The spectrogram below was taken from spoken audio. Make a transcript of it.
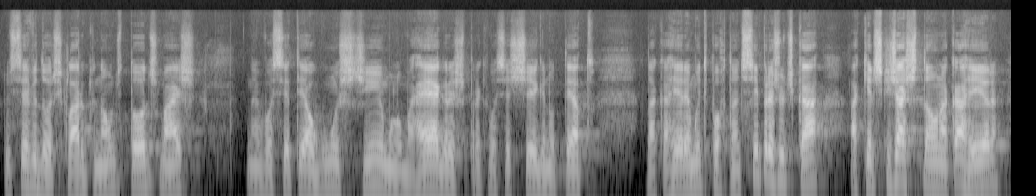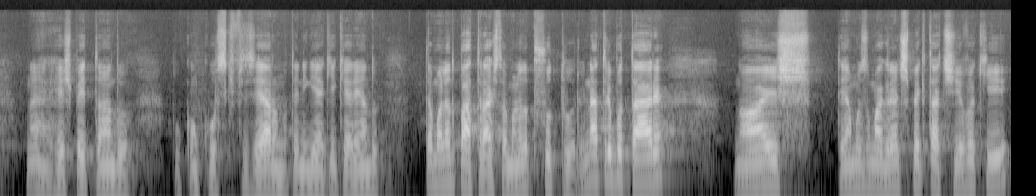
dos servidores. Claro que não de todos, mas né, você ter algum estímulo, regras para que você chegue no teto da carreira é muito importante, sem prejudicar aqueles que já estão na carreira, né, respeitando o concurso que fizeram, não tem ninguém aqui querendo. Estamos olhando para trás, estamos olhando para o futuro. E na tributária, nós temos uma grande expectativa que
